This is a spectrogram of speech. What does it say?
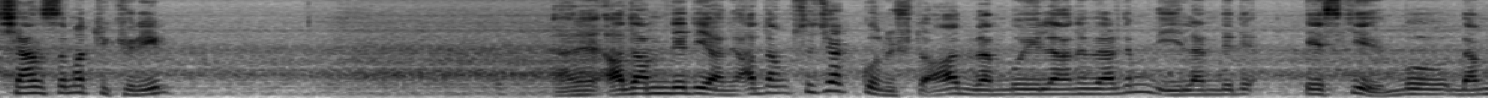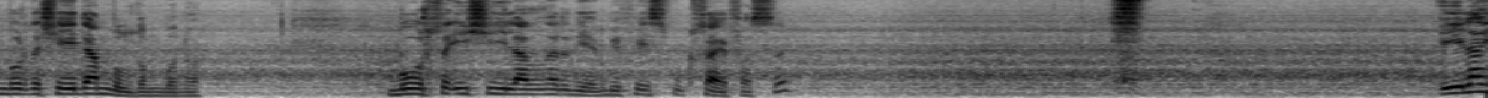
şansıma tüküreyim. Yani adam dedi yani adam sıcak konuştu. Abi ben bu ilanı verdim de ilan dedi eski. Bu ben burada şeyden buldum bunu. Bursa iş ilanları diye bir Facebook sayfası. İlan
